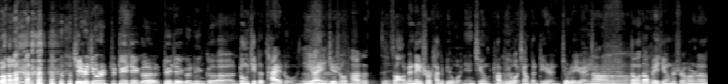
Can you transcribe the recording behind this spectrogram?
吧？其实就是对对这个对这个那个东西的态度，你愿意接受他的。早那那个时候他就比我年轻，他比我像本地人，就这原因。等我到北京的时候呢，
